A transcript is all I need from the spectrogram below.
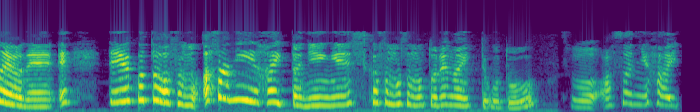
だよね。え、っていうことはその朝に入った人間しかそもそも取れないってこと？そう、朝に入っ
